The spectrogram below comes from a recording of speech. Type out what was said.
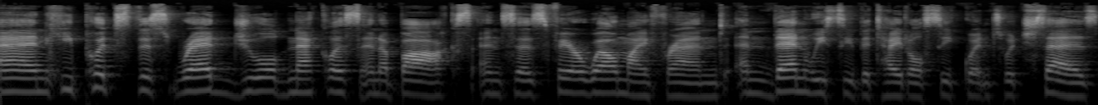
and he puts this red jeweled necklace in a box and says farewell my friend and then we see the title sequence which says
